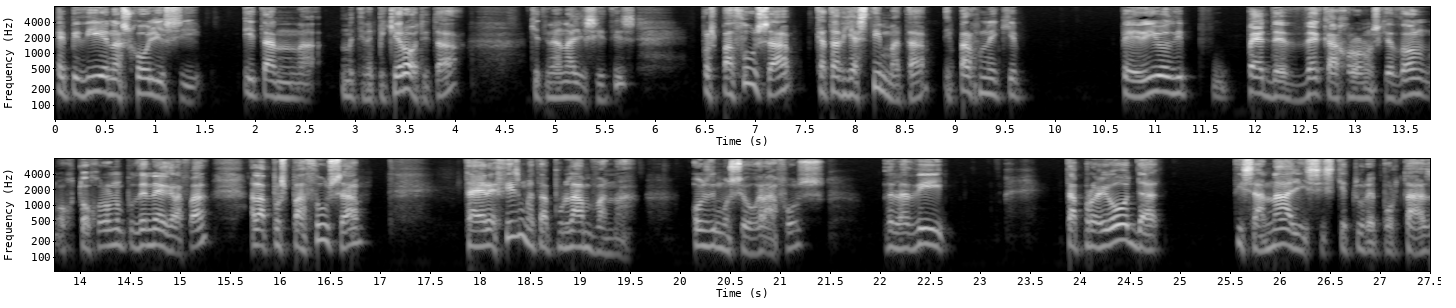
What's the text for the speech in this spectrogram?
επειδή η ενασχόληση ήταν με την επικαιρότητα και την ανάλυση της, προσπαθούσα κατά διαστήματα, υπάρχουν και περίοδοι 5-10 χρόνων σχεδόν, 8 χρόνων που δεν έγραφα, αλλά προσπαθούσα τα ερεθίσματα που λάμβανα ως δημοσιογράφος, δηλαδή τα προϊόντα της ανάλυσης και του ρεπορτάζ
